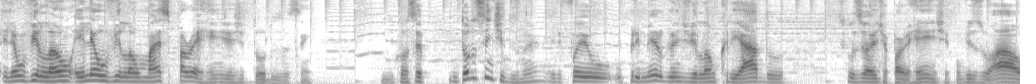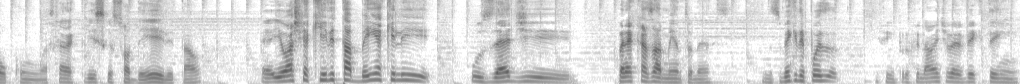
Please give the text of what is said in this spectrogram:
Ele é um vilão, ele é o vilão mais Power Ranger de todos, assim. Em todos os sentidos, né? Ele foi o, o primeiro grande vilão criado exclusivamente a Power Ranger, com visual, com as características só dele e tal. É, E eu acho que aqui ele tá bem aquele. O Zed pré-casamento, né? Se bem que depois, enfim, pro final a gente vai ver que tem.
